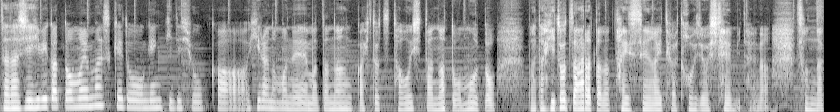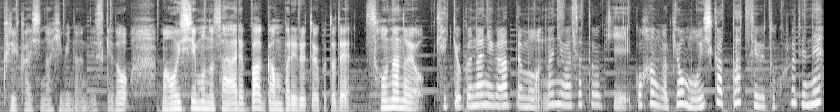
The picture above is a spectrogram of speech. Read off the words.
ただしい日々かと思いますけど元気でしょうか？平野もねまたなんか一つ倒したなと思うとまた一つ新たな対戦相手が登場してみたいなそんな繰り返しな日々なんですけどまあ美味しいものさえあれば頑張れるということでそうなのよ。結局何があっても何はさておきご飯が今日も美味しかったっていうところでね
